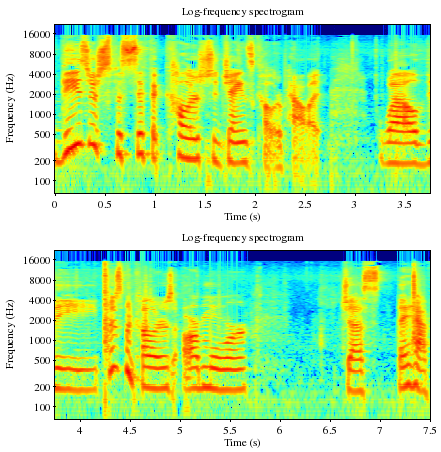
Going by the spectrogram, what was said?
these are specific colors to Jane's color palette while the Prismacolors are more just, they have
